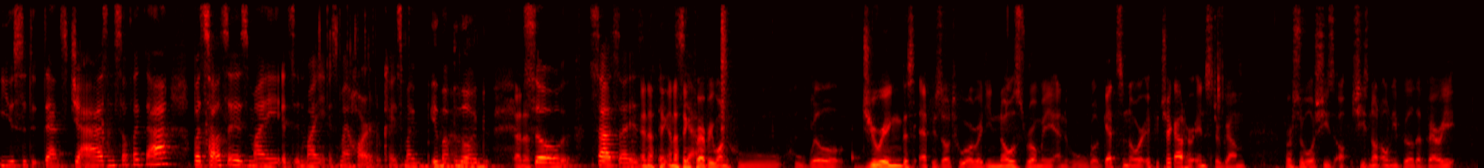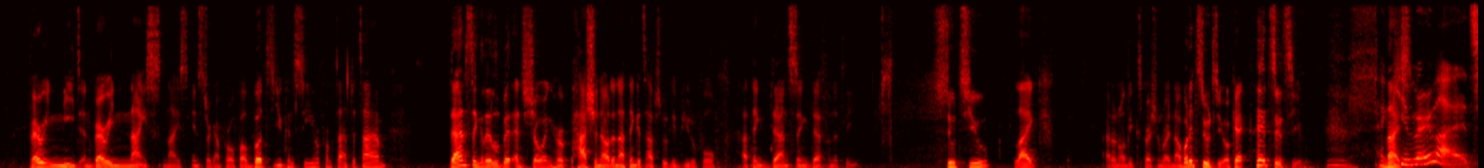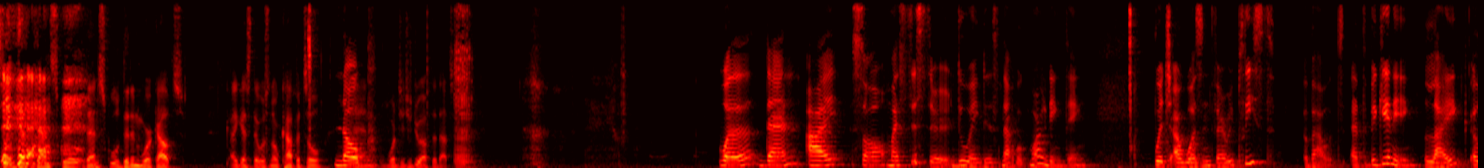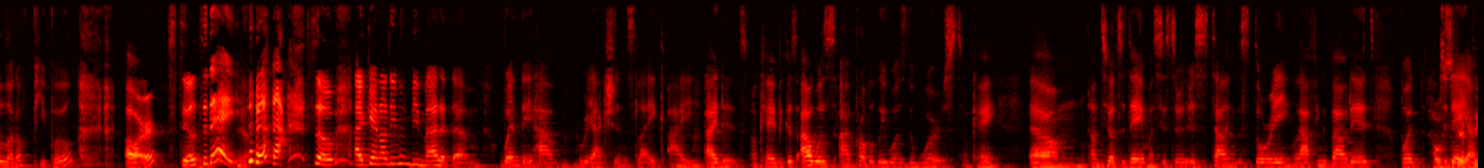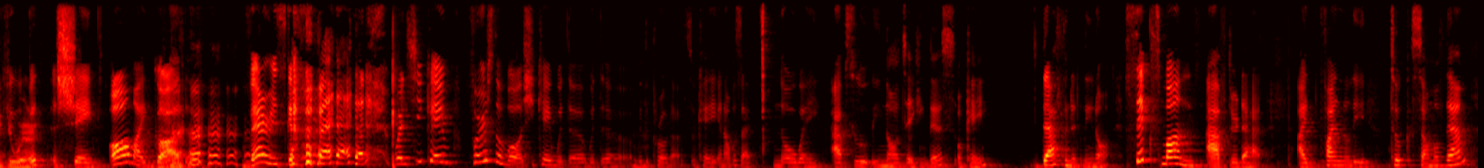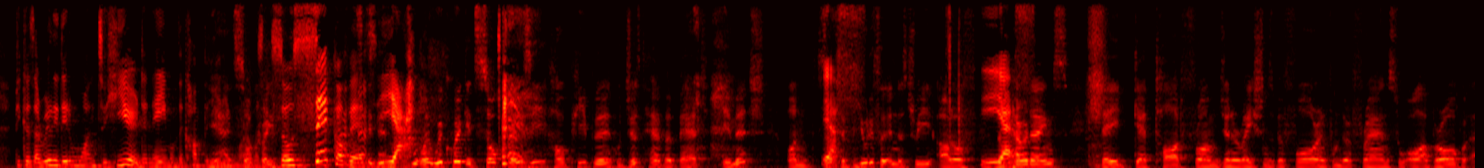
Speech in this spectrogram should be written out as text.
Used to do, dance jazz and stuff like that. But salsa is my it's in my it's my heart, okay? It's my in my blood. And so salsa is and I think and I think yeah. for everyone who who will during this episode who already knows Romy and who will get to know her, if you check out her Instagram, first of all, she's o- she's not only built a very very neat and very nice nice Instagram profile, but you can see her from time to time dancing a little bit and showing her passion out, and I think it's absolutely beautiful. I think dancing definitely suits you like I don't know the expression right now, but it suits you, okay? It suits you. Thank nice. you very much. So da- dance school, dance school didn't work out. I guess there was no capital. Nope. And what did you do after that? Well, then I saw my sister doing this network marketing thing, which I wasn't very pleased about at the beginning, mm-hmm. like a lot of people are still today. so I cannot even be mad at them when they have Mm-hmm. reactions like I mm-hmm. I mm-hmm. did, okay? Because I was I probably was the worst, okay? Um, until today, my sister is telling the story and laughing about it. But How today, I feel a bit ashamed. Oh my god, very scared. when she came, first of all, she came with the with the with the products, okay, and I was like, no way, absolutely not taking this, okay, definitely not. Six months after that, I finally took some of them because I really didn't want to hear the name of the company Yeah, anymore. it's so I was crazy. like so sick of it. It's- yeah. We're quick, it's so crazy how people who just have a bad image on such Yes. a beautiful industry out of Yes. the paradigms, they get taught from generations before and from their friends who all are broke. Uh,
